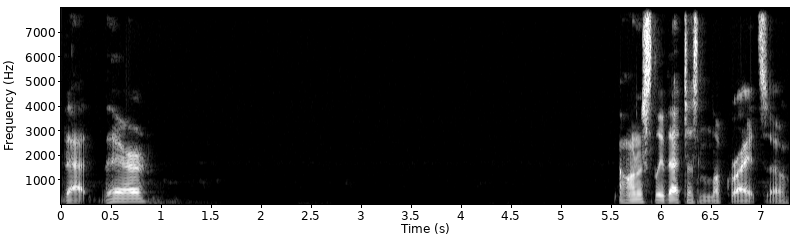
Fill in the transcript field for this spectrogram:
that there. Honestly, that doesn't look right, so.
